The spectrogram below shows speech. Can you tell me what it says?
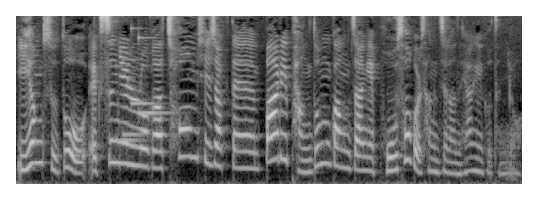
이 향수도 엑스닐로가 처음 시작된 파리 방돔 광장의 보석을 상징하는 향이거든요.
